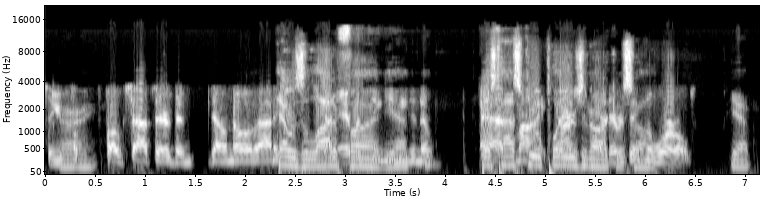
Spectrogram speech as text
So you All right. folks out there that don't know about it, That was a lot of fun, everything you yeah. know. Best high school my players in it's Everything in the world. Yep.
